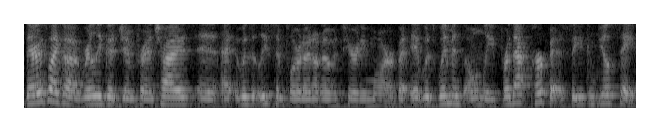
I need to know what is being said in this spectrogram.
There's like a really good gym franchise, and it was at least in Florida. I don't know if it's here anymore, but it was women's only for that purpose, so you can feel safe.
